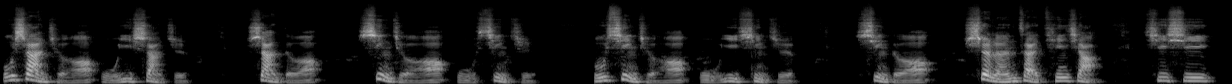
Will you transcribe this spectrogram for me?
不善者无亦善之。善德，信者无信之，不信者无亦信之。信德，圣人在天下，熙熙。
